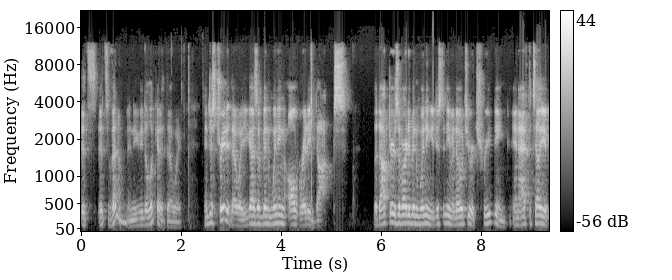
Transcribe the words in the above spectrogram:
it's, it's venom and you need to look at it that way and just treat it that way. You guys have been winning already, docs. The doctors have already been winning. You just didn't even know what you were treating. And I have to tell you,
